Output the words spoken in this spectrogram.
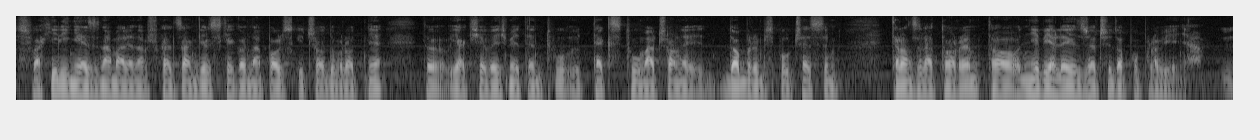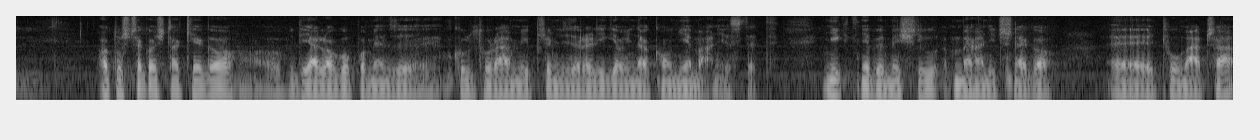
Swahili nie znam, ale na przykład z angielskiego na polski czy odwrotnie, to jak się weźmie ten tłu- tekst tłumaczony dobrym, współczesnym translatorem, to niewiele jest rzeczy do poprawienia. Otóż czegoś takiego w dialogu pomiędzy kulturami, pomiędzy religią i nauką nie ma niestety. Nikt nie wymyślił mechanicznego e, tłumacza.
